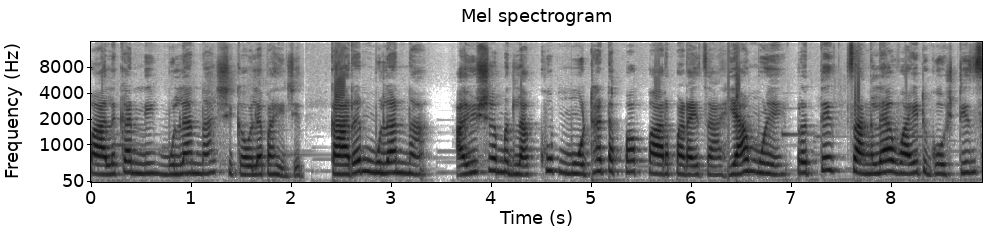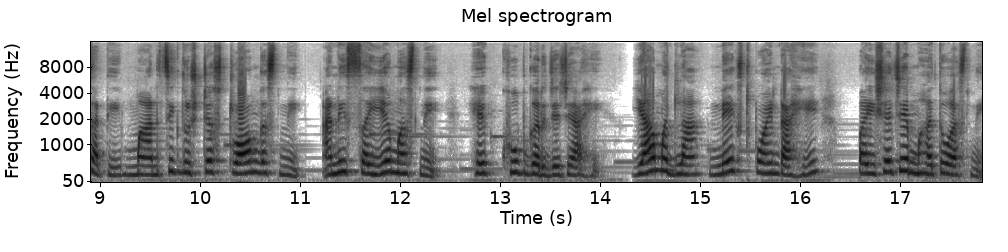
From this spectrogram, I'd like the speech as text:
पालकांनी मुलांना शिकवल्या पाहिजेत. कारण मुलांना आयुष्यामधला खूप मोठा टप्पा पार पाडायचा आहे. यामुळे प्रत्येक चांगल्या वाईट गोष्टींसाठी मानसिकदृष्ट्या स्ट्रॉंग असणे आणि संयम असणे हे खूप गरजेचे आहे. यामधला नेक्स्ट पॉईंट आहे पैशाचे महत्त्व असणे.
